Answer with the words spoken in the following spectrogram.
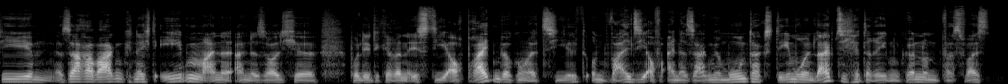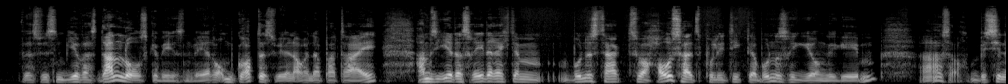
die Sarah Wagenknecht eben eine, eine solche Politikerin ist, die auch Breitenwirkung erzielt und weil sie auf einer, sagen wir, Montagsdemo in Leipzig hätte reden können und was weiß das wissen wir, was dann los gewesen wäre, um Gottes Willen auch in der Partei, haben sie ihr das Rederecht im Bundestag zur Haushaltspolitik der Bundesregierung gegeben. Ja, ist auch ein bisschen,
